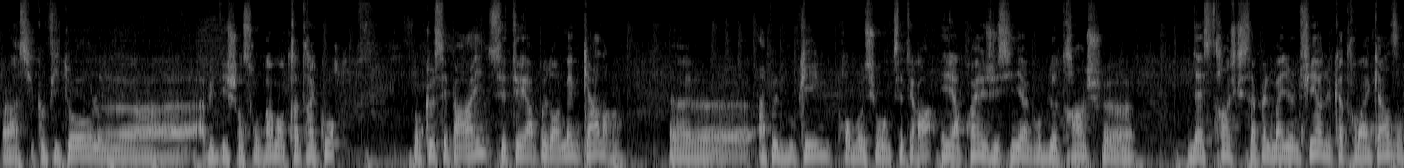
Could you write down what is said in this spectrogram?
voilà, Psychophytol, euh, avec des chansons vraiment très très courtes. Donc eux, c'est pareil, c'était un peu dans le même cadre, euh, un peu de booking, promotion, etc. Et après, j'ai signé un groupe de trash, euh, qui s'appelle Mayon Fear du 95.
